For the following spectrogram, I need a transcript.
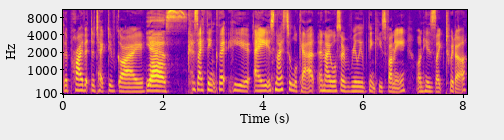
the private detective guy Yes. because I think that he a is nice to look at, and I also really think he's funny on his like Twitter,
